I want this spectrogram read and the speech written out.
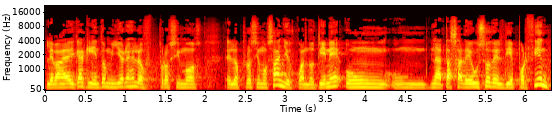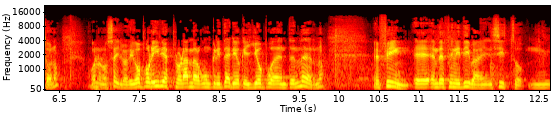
le van a dedicar 500 millones en los próximos, en los próximos años, cuando tiene una tasa de uso del 10%. ¿no? Bueno, no sé, lo digo por ir explorando algún criterio que yo pueda entender. ¿no? En fin, eh, en definitiva, insisto, mm,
